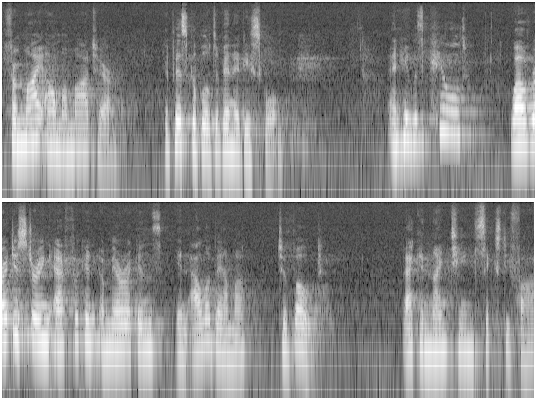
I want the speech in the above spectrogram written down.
from my alma mater, Episcopal Divinity School. And he was killed while registering African Americans in Alabama to vote back in 1965.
